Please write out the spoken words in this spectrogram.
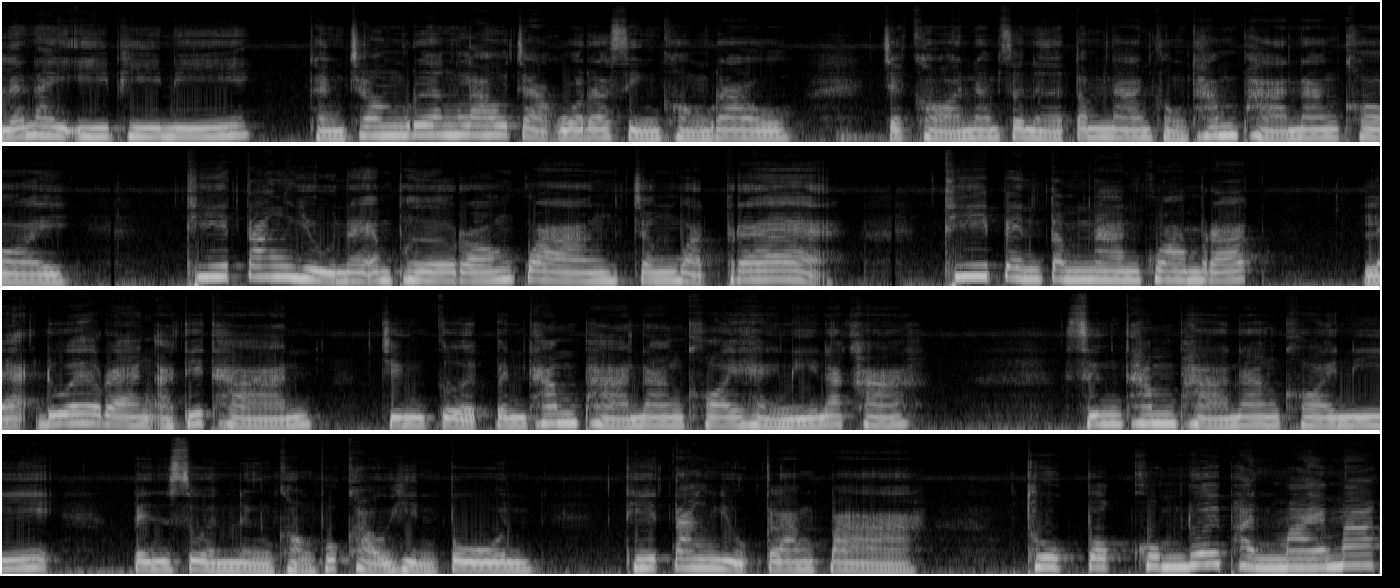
และใน EP นี้ทางช่องเรื่องเล่าจากวรสิงห์ของเรา จะขอนำเสนอตำนานของถ้ำผานางคอย ที่ตั้งอยู่ในอำเภอร้องกวาง จังหวัดแพร่ ที่เป็นตำนานความรัก และด้วยแรงอธิษฐานจึงเกิดเป็นถ้ำผานางคอยแห่งนี้นะคะ ซึ่งถ้ำผานางคอยนี้เป็นส่วนหนึ่งของภูเขาหินปูน ที่ตั้งอยู่กลางป่า ถูกปกคลุมด้วยพันไม้มาก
